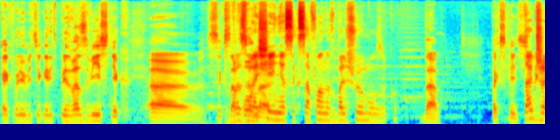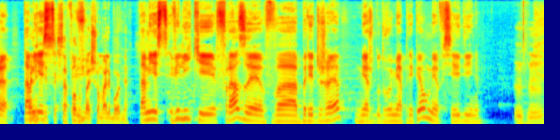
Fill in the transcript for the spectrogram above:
как вы любите говорить, предвозвестник э, саксофона. Возвращение саксофона в большую музыку. Да. Так сказать. Также там есть... саксофон в большом альбоме. Там есть великие фразы в бридже между двумя припевами в середине. Угу.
